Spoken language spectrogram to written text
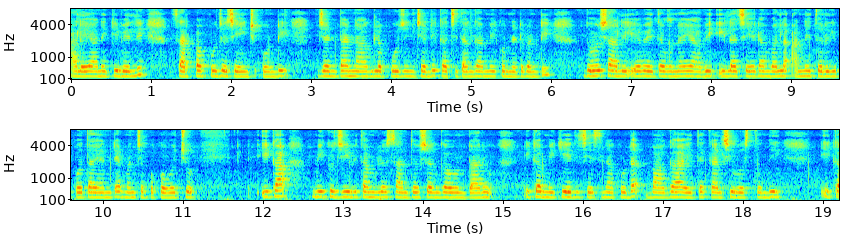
ఆలయానికి వెళ్ళి సర్ప పూజ చేయించుకోండి. జంట నాగుల పూజించండి. ఖచ్చితంగా మీకున్నటువంటి దోషాలు ఏవైతే ఉన్నాయో అవి ఇలా చేయడం వల్ల అన్నీ తొలగిపోతాయంటే మనం చెప్పుకోవచ్చు. ఇక మీకు జీవితంలో సంతోషంగా ఉంటారు. ఇక మీకు ఏది చేసినా కూడా బాగా అయితే కలిసి వస్తుంది. ఇక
